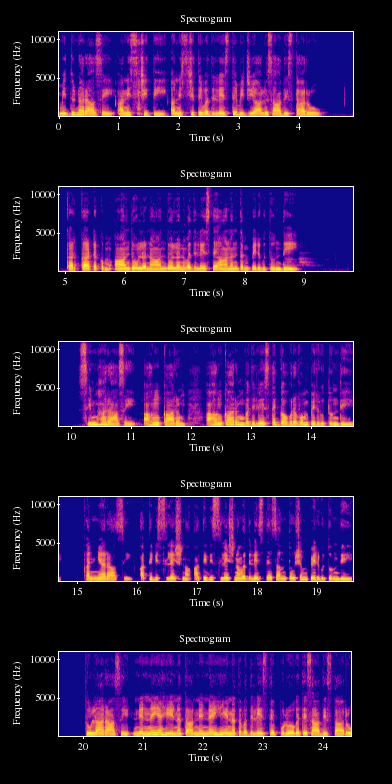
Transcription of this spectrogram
మిథున రాశి అనిశ్చితి. అనిశ్చితి వదిలేస్తే విజయాలు సాధిస్తారు. కర్కాటకం. ఆందోళన. ఆందోళన వదిలేస్తే ఆనందం పెరుగుతుంది. సింహరాశి అహంకారం. అహంకారం వదిలేస్తే గౌరవం పెరుగుతుంది. కన్యారాశి అతి విశ్లేషణ. అతి విశ్లేషణ వదిలేస్తే సంతోషం పెరుగుతుంది. తులారాశి నిర్ణయహీనత. నిర్ణయహీనత వదిలేస్తే పురోగతి సాధిస్తారు.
